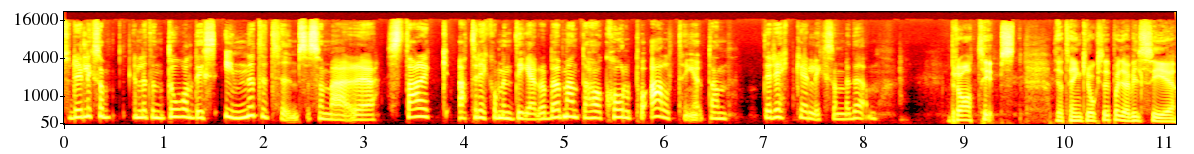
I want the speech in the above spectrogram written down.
så det är liksom en liten doldis inuti Teams som är eh, stark att rekommendera. Då behöver man inte ha koll på allting utan det räcker liksom med den. Bra tips. Jag tänker också på att jag vill se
